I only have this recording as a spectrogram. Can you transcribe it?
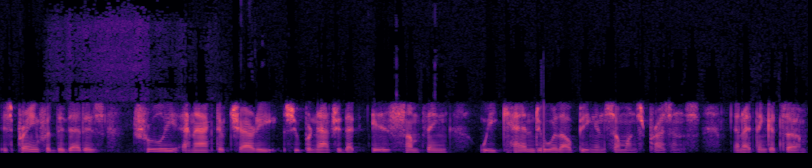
is praying for the dead is truly an act of charity supernaturally that is something we can do without being in someone's presence. And I think it's a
